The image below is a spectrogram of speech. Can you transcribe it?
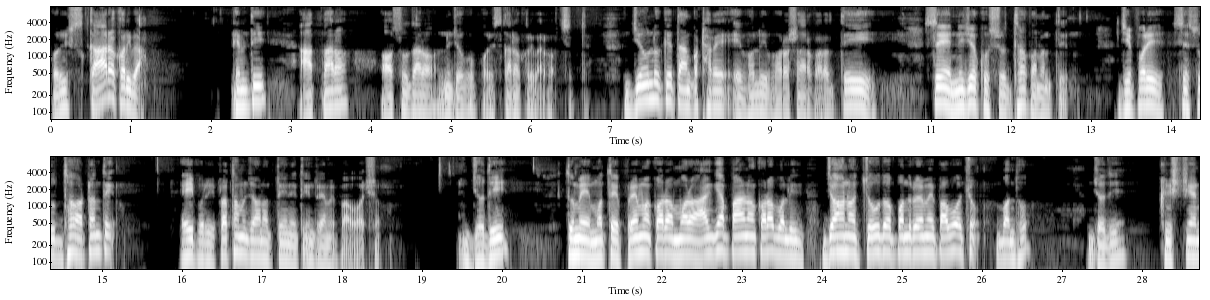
ପରିଷ୍କାର କରିବା। କେମିତି ଆତ୍ମାର ଅସୁଧାର ନିଜକୁ ପରିଷ୍କାର କରିବାର ଅଛି ଯେଉଁ ଲୋକେ ତାଙ୍କଠାରେ ଏଭଳି ଭରସା କରନ୍ତି ସେ ନିଜକୁ ଶୁଦ୍ଧ କରନ୍ତି। ଯେପରି ସେ ଶୁଦ୍ଧ ଅଟନ୍ତି ଏହିପରି ପ୍ରଥମ ଜନ ତିନି ତିନିରେ ଆମେ ପାଉଅଛୁ। ଯଦି ତୁମେ ମୋତେ ପ୍ରେମ କର ମୋର ଆଜ୍ଞା ପାଳନ କର ବୋଲି ଜହନ ଚଉଦ ପନ୍ଦରରେ ଆମେ ପାଉଅଛୁ ବନ୍ଧୁ ଯଦି ଖ୍ରୀଷ୍ଟିଆନ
